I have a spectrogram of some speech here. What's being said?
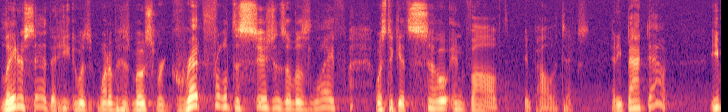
later said that he, it was one of his most regretful decisions of his life was to get so involved in politics. And he backed out. He,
